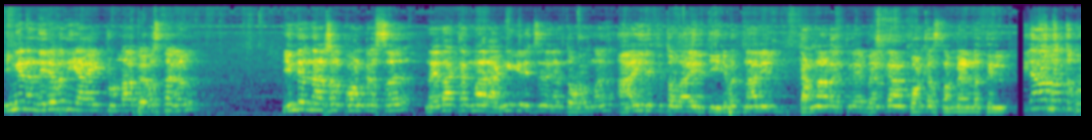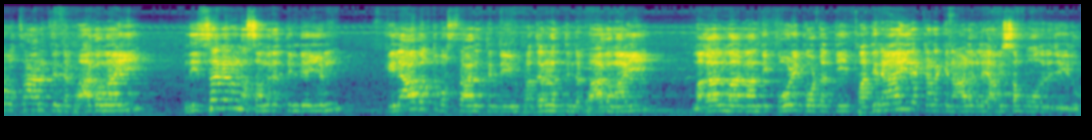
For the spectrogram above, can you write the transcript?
ഇങ്ങനെ നിരവധിയായിട്ടുള്ള വ്യവസ്ഥകൾ ഇന്ത്യൻ നാഷണൽ കോൺഗ്രസ് നേതാക്കന്മാർ അംഗീകരിച്ചതിനെ തുടർന്ന് ആയിരത്തി തൊള്ളായിരത്തി ഇരുപത്തിനാലിൽ കർണാടകത്തിലെ ബെൽഗാം കോൺഗ്രസ് സമ്മേളനത്തിൽ ഖിലാഫത്ത് പ്രസ്ഥാനത്തിന്റെ ഭാഗമായി നിസ്സഹകരണ സമരത്തിന്റെയും ഖിലാഫത്ത് പ്രസ്ഥാനത്തിന്റെയും പ്രചരണത്തിന്റെ ഭാഗമായി മഹാത്മാഗാന്ധി കോഴിക്കോട്ടെത്തി പതിനായിരക്കണക്കിന് ആളുകളെ അഭിസംബോധന ചെയ്തു.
